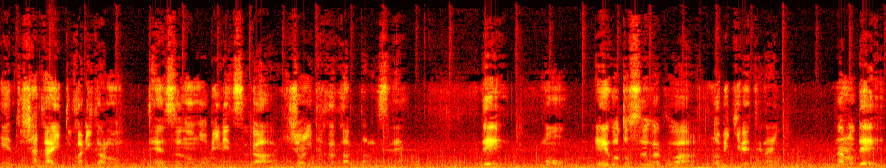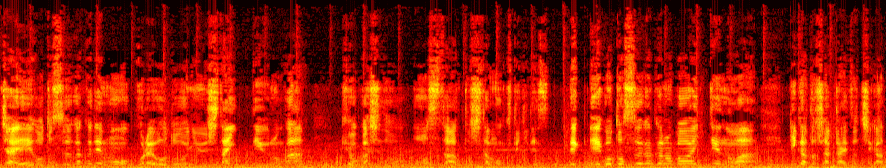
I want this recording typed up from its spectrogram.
えーと、社会とか理科の点数の伸び率が非常に高かったんですね。でも英語と数学は伸びきれてない。なのでじゃあ英語と数学でもこれを導入したいっていうのが教科指導をスタートした目的です。で英語と数学の場合っていうのは理科と社会と違っ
